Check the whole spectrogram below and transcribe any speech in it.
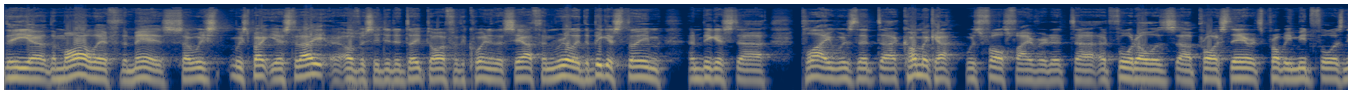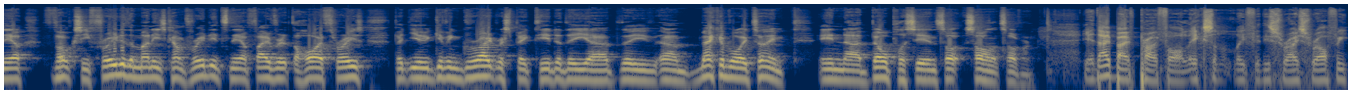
The uh, the mile there for the mares. So we we spoke yesterday. Obviously, did a deep dive for the Queen of the South, and really the biggest theme and biggest uh, play was that uh, Comica was false favourite at uh, at four dollars uh, price there. It's probably mid fours now. Foxy Frida, the money's come for it. It's now favourite at the high threes. But you're giving great respect here to the uh, the um, McEvoy team in uh, Belle Plaisir and so- Silent Sovereign. Yeah, they both profile excellently for this race, Ralphie.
